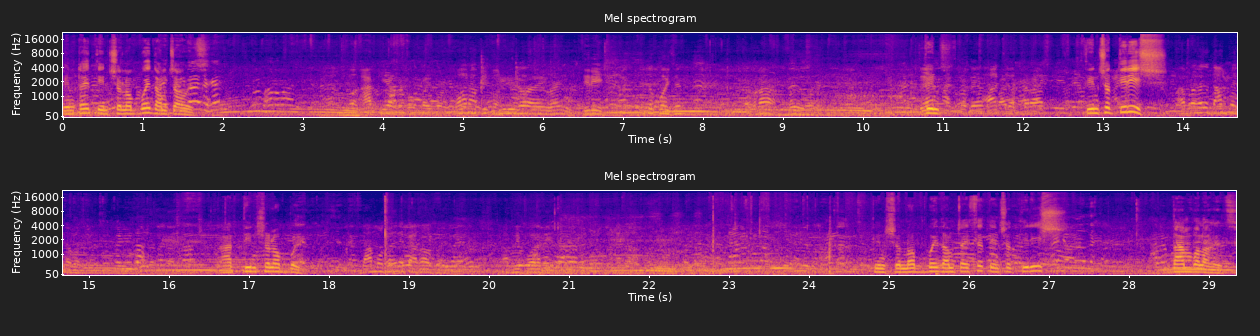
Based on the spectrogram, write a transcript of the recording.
তিনটায় তিনশো নব্বই দাম চাওয়া হয়েছে। আর কি আছে কম ভাই কম? তিরিশ। হয় তো কইছেন না তিন আজকে দেন, বাজার খারাপ। তিনশো তিরিশ। আর তিনশো নব্বই। তিনশো নব্বই দাম চাইছে, তিনশো তিরিশ। দাম বলা হয়েছে।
